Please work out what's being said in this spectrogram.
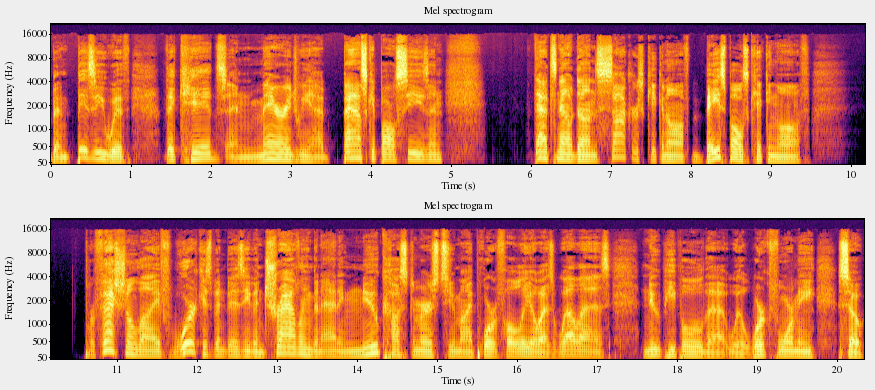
Been busy with the kids and marriage. We had basketball season. That's now done. Soccer's kicking off. Baseball's kicking off. Professional life, work has been busy, been traveling, been adding new customers to my portfolio as well as new people that will work for me. So,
